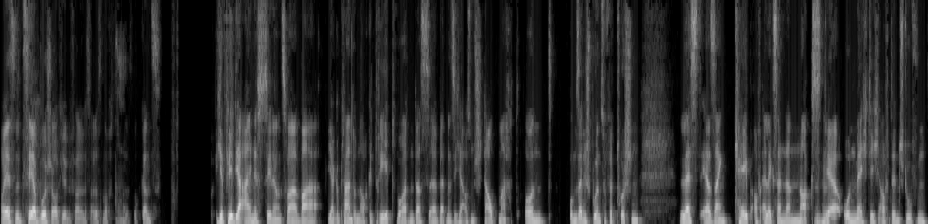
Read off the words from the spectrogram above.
Aber er ist ein zäher Bursche auf jeden Fall. Das ist alles noch, ist alles noch ganz. Hier fehlt ja eine Szene und zwar war ja geplant und auch gedreht worden, dass äh, Batman sich ja aus dem Staub macht und um seine Spuren zu vertuschen, lässt er sein Cape auf Alexander Knox, mhm. der ohnmächtig auf den Stufen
